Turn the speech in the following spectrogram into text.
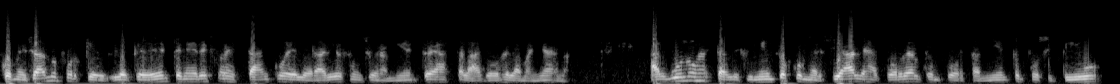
comenzando porque lo que deben tener estos estancos, el horario de funcionamiento es hasta las 2 de la mañana. Algunos establecimientos comerciales, acorde al comportamiento positivo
